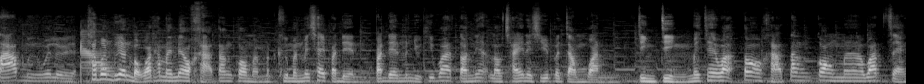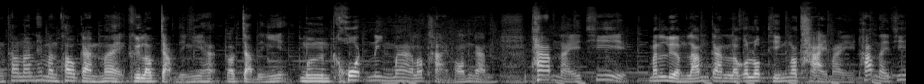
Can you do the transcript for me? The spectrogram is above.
ตาร์ฟมือไว้เลย ถ้าเพื่อนๆบอกว่าทำไมไม่เอาขาตั้งกล้องมันมันคือมันไม่ใช่ประเด็น ประเด็นมันอยู่ที่ว่าตอนเนี้ยเราใช้ในชีวิตประจำวัน จริง ๆ ไม่ใช่ว่าต้องเอาขาตั้งกล้องมาวัดแสงเท่านั้นให้มันเท่ากันไม่ คือเราจับอย่างนี้ฮะเราจับอย่างนี้มือโคตรนิ่งมากแล้วถ่ายพร้อมกัน ภาพไหนที่มันเหลื่อมล้ำกันเราก็ลบทิ้งเราถ่ายใหม่ ภาพไหนที่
